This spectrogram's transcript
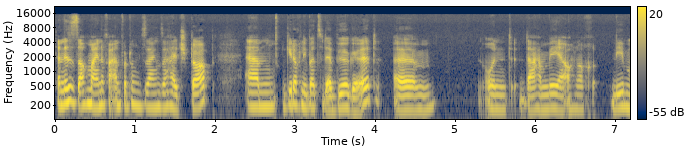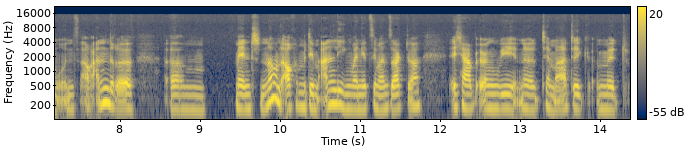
Dann ist es auch meine Verantwortung zu sagen, so halt stopp, ähm, geh doch lieber zu der Birgit. Ähm, und da haben wir ja auch noch neben uns auch andere ähm, Menschen ne? und auch mit dem Anliegen, wenn jetzt jemand sagt, ja, ich habe irgendwie eine Thematik mit,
